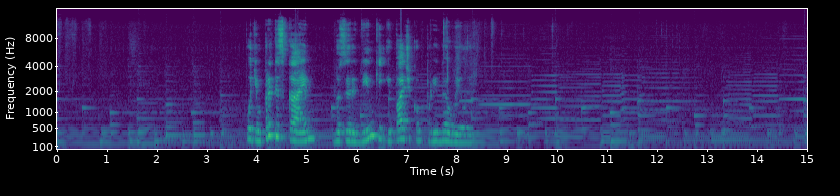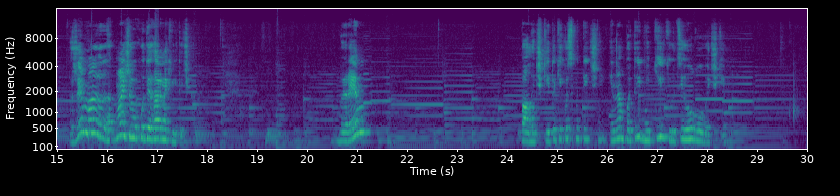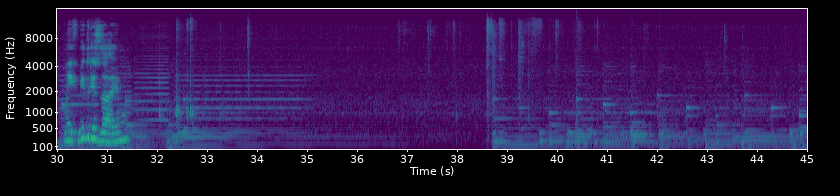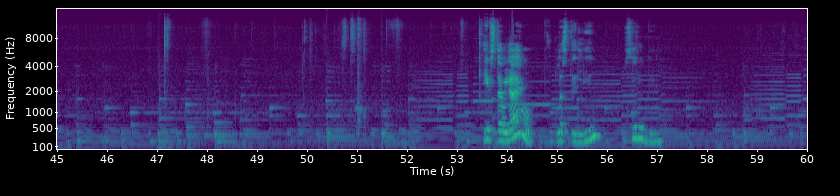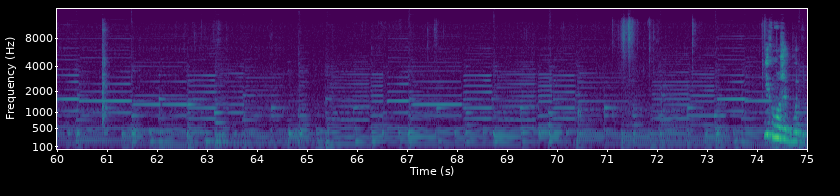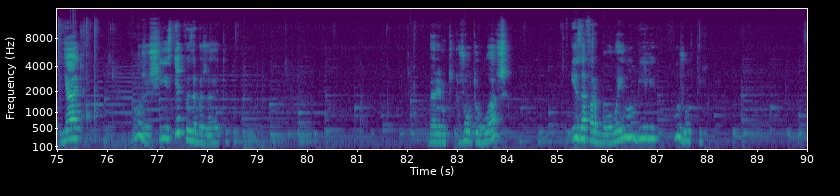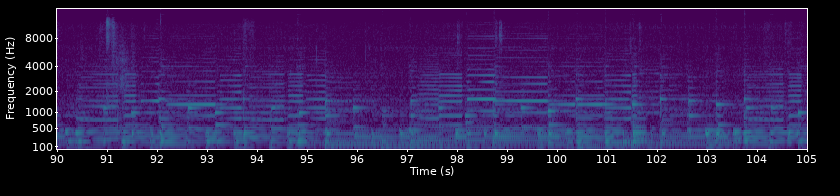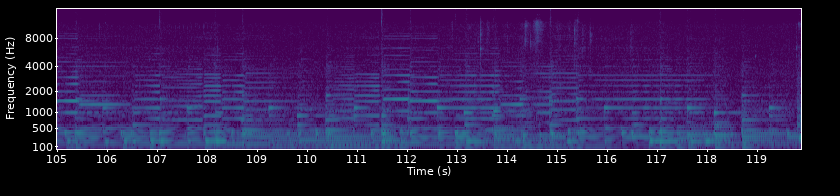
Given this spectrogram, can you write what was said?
Потім притискаємо до серединки і пальчиком придавили. Вже майже виходить гарна квіточка. Беремо палички такі косметичні, і нам потрібні тільки оці головочки. Ми їх відрізаємо. І вставляємо в пластилін всередину. Їх може бути 5, може 6, як ви забажаєте. Беремо жовту гуаш і зафарбовуємо білі у жовтий.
